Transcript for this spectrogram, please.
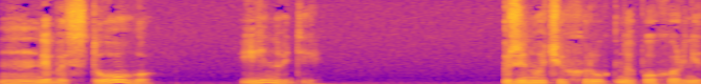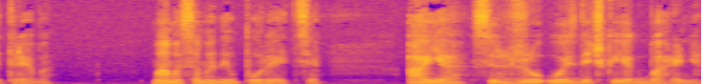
не без того, іноді. Жіночих рук на похороні треба. Мама сама не впорається, а я сиджу оздечки, як бариня.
